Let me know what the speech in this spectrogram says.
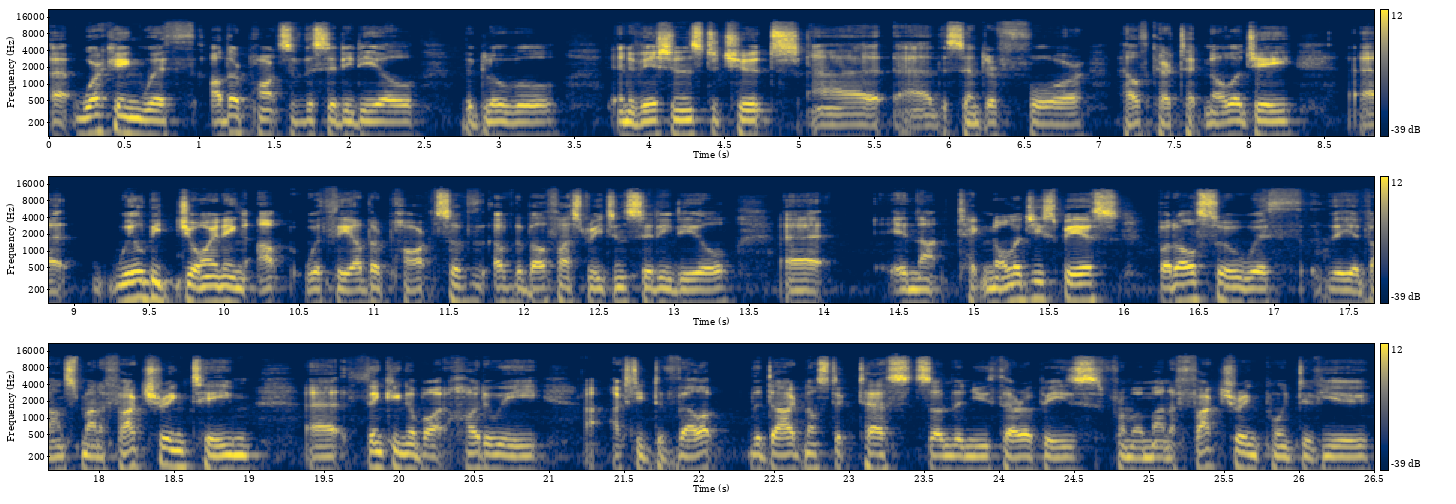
uh, working with other parts of the City Deal, the Global Innovation Institute, uh, uh the Centre for Healthcare Technology. Uh, we'll be joining up with the other parts of, of the Belfast Region City Deal uh, in that technology space, but also with the advanced manufacturing team, uh, thinking about how do we actually develop the diagnostic tests and the new therapies from a manufacturing point of view,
